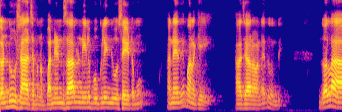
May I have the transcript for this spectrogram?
గండూషాచమనం పన్నెండు సార్లు నీళ్ళు పుక్కిలించి చూసేయటము అనేది మనకి ఆచారం అనేది ఉంది. అందువల్ల ఆ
